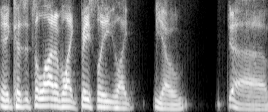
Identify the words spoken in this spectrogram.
because it's a lot of like basically like you know uh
